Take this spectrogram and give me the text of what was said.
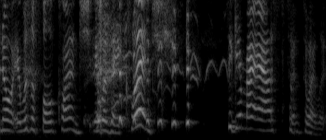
No, it was a full clench. It was a clench to get my ass to the toilet.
